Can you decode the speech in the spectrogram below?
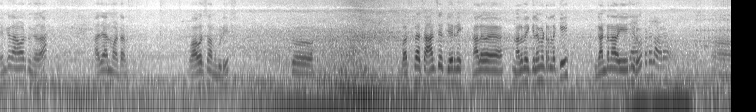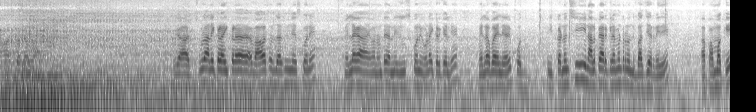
వెనక కనబడుతుంది కదా. అదే అనమాట వావర్స్వామి గుడి. సో బస్సులో ఛాన్స్ జర్నీ. నలభై నలభై కిలోమీటర్లకి గంటన్నర వేసిరు హాస్పిటల్ ఇక చూడాలి ఇక్కడ ఇక్కడ వావర్సం దర్శనం చేసుకొని మెల్లగా ఏమైనా ఉంటే అన్నీ చూసుకొని కూడా ఇక్కడికి వెళ్ళి మెల్లగా బయలుదేరి పొద్దు ఇక్కడ నుంచి నలభై ఆరు కిలోమీటర్లు ఉంది బస్ జర్నీ ఇది ఆ పమ్మకి.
